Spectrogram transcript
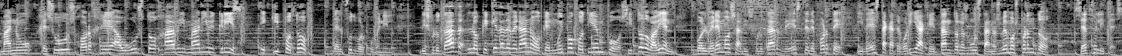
Manu, Jesús, Jorge, Augusto, Javi, Mario y Cris, equipo top del fútbol juvenil. Disfrutad lo que queda de verano, que en muy poco tiempo, si todo va bien, volveremos a disfrutar de este deporte y de esta categoría que tanto nos gusta. Nos vemos pronto. Sed felices.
